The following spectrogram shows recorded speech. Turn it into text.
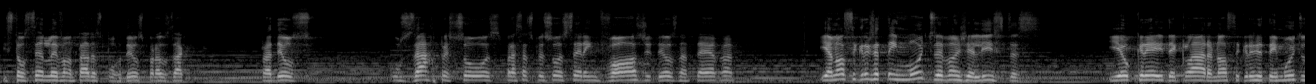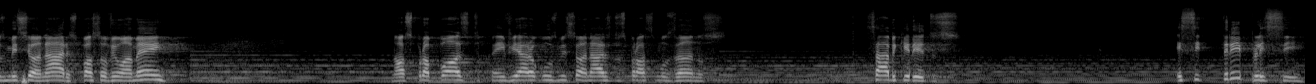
Estão sendo levantadas por Deus para usar para Deus usar pessoas, para essas pessoas serem voz de Deus na terra. E a nossa igreja tem muitos evangelistas. E eu creio e declaro, a nossa igreja tem muitos missionários. Posso ouvir um amém? Nosso propósito é enviar alguns missionários dos próximos anos Sabe, queridos, esse tríplice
